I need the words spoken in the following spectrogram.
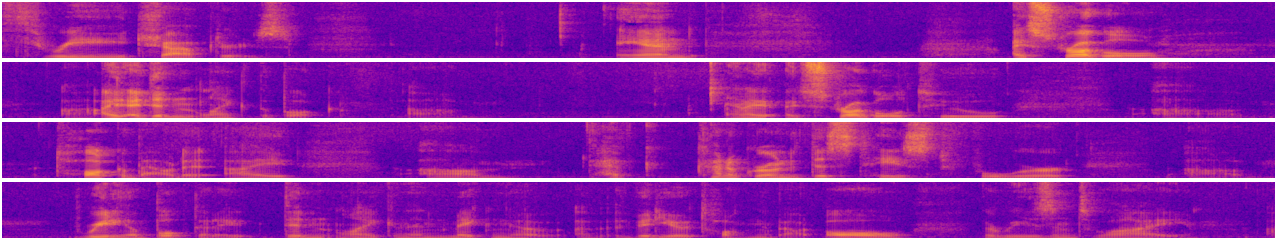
three chapters. And I struggle, uh, I, I, didn't like the book. Um, and I, I, struggle to um, talk about it. I um, have kind of grown a distaste for um, reading a book that I didn't like and then making a, a video talking about all the reasons why uh,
